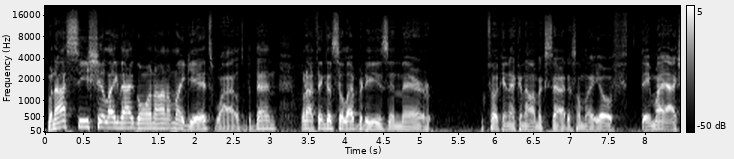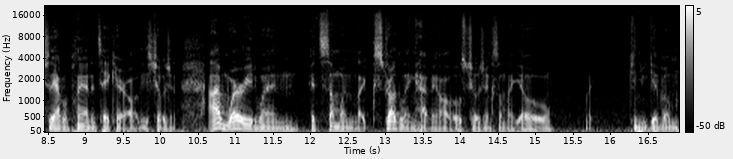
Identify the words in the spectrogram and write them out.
When I see shit like that going on, I'm like, yeah, it's wild. But then when I think of celebrities and their fucking economic status, I'm like, yo, if they might actually have a plan to take care of all these children. I'm worried when it's someone like struggling having all those children because I'm like, yo, like, can you give them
